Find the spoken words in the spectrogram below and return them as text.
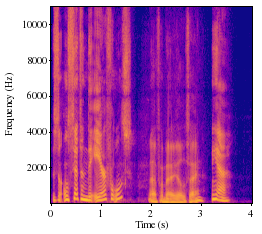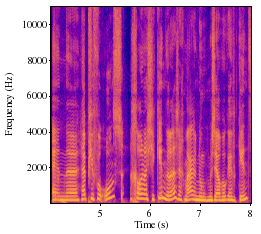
dat is een ontzettende eer voor ons. Nou, voor mij heel fijn. Ja. En eh, heb je voor ons, gewoon als je kinderen, zeg maar, noem ik mezelf ook even kind,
